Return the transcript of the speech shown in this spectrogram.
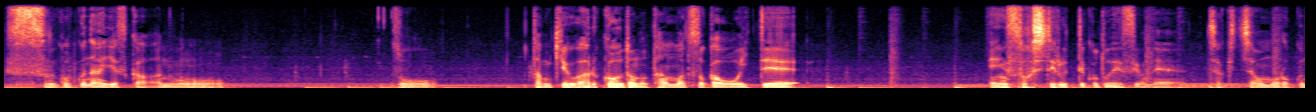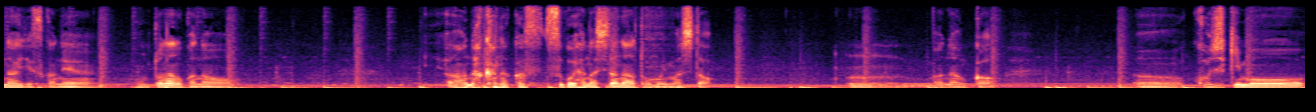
すごくないですか？あのそう多分 QR コードの端末とかを置いて演奏してるってことですよね。めちゃくちゃおもろくないですかね？本当なのかな？あなかなかすごい話だなと思いました。うんまあなんかうん「古事記」も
